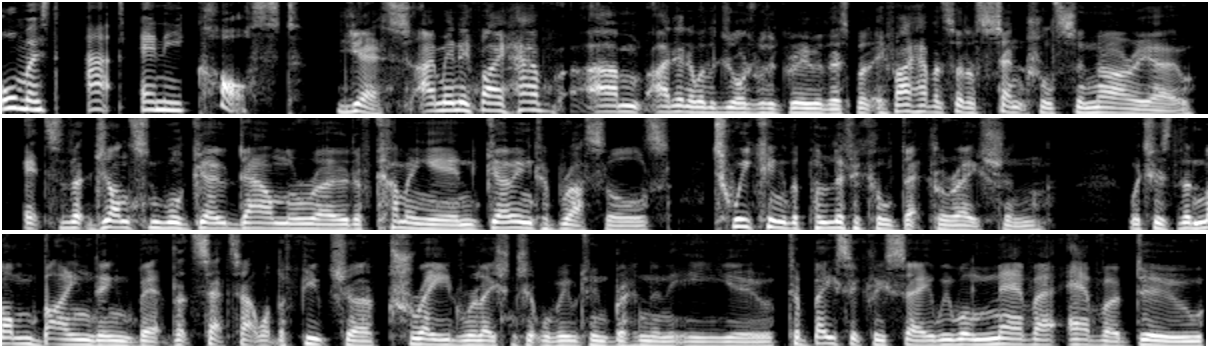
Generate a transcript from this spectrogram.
almost at any cost. Yes. I mean, if I have, um, I don't know whether George would agree with this, but if I have a sort of central scenario it's that Johnson will go down the road of coming in, going to Brussels, tweaking the political declaration, which is the non-binding bit that sets out what the future trade relationship will be between Britain and the EU, to basically say we will never ever do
